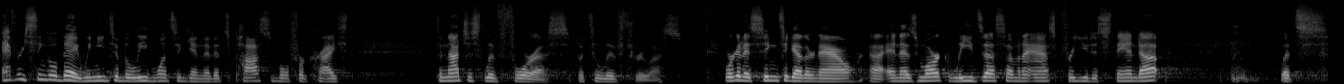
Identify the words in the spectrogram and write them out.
Every single day, we need to believe once again that it's possible for Christ to not just live for us, but to live through us. We're going to sing together now. Uh, and as Mark leads us, I'm going to ask for you to stand up. Let's,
